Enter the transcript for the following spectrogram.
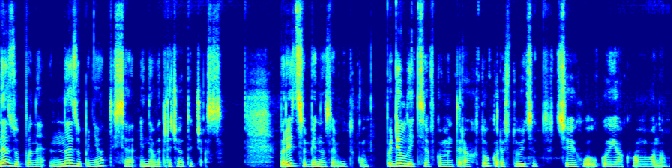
Не, зупини, не зупинятися і не витрачати час. Беріть собі на замітку. Поділіться в коментарях, хто користується цією голкою, як вам вона.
